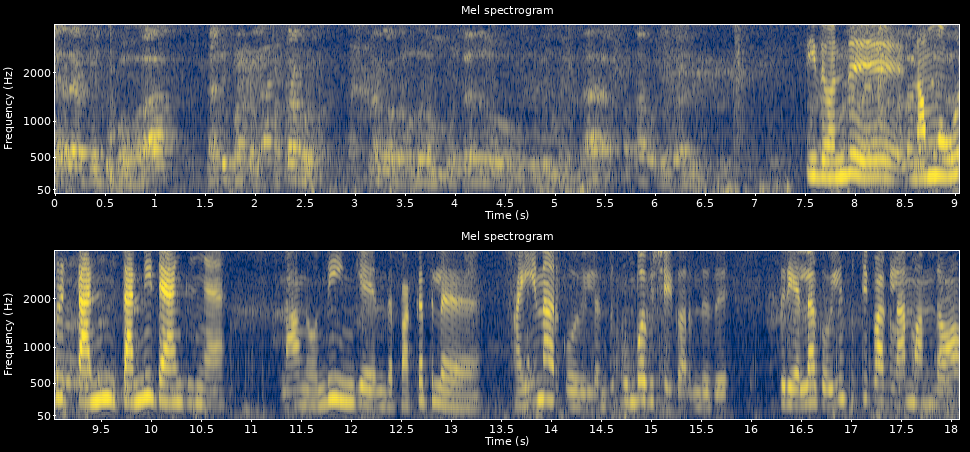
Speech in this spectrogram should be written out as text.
ஏரியா பெற்று போவா தண்ணி பத்தல பற்றாக்குறை. தான். பற்றாக்குறை தான். ஒன்றும் நம்ம முழுசாக எதுவும் இல்லை. பற்றாக்குறை தான் இருக்குது இது வந்து நம்ம ஊர் டன் தண்ணி டேங்க்குங்க நாங்கள் வந்து இங்கே இந்த பக்கத்தில் ஐயனார் கோவில் வந்து கும்பாபிஷேகம் இருந்தது. சரி எல்லா கோவிலையும் சுற்றி பார்க்கலான்னு வந்தோம்.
